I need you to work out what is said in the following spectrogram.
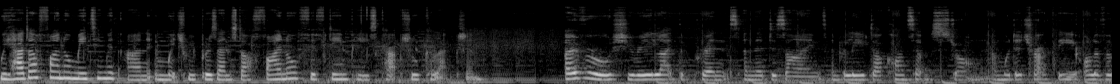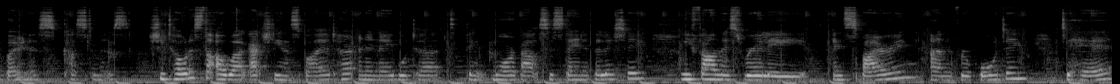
We had our final meeting with Anne in which we presented our final 15 piece capsule collection. Overall, she really liked the prints and the designs and believed our concept was strong and would attract the Oliver Bonas customers. She told us that our work actually inspired her and enabled her to think more about sustainability. We found this really inspiring and rewarding to hear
